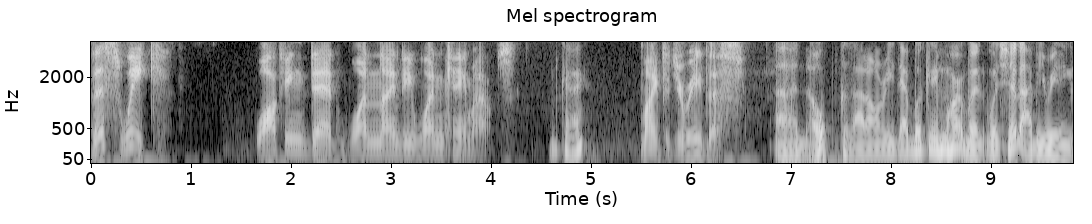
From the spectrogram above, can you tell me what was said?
This week, Walking Dead 191 came out. Okay. Mike, did you read this? Uh, nope, because I don't read that book anymore. But what should I be reading?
